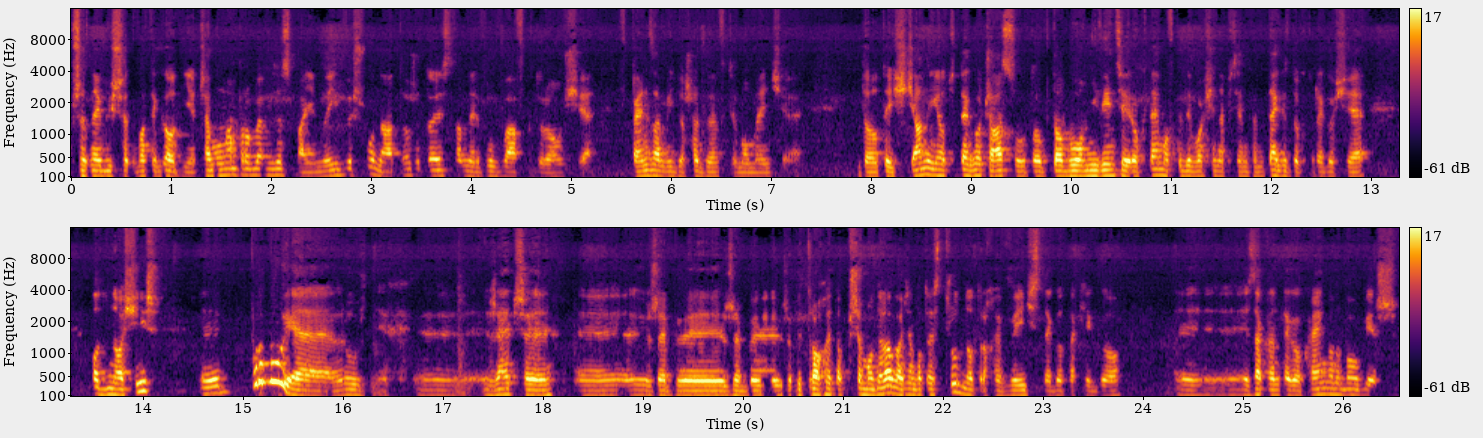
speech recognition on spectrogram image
przez najbliższe dwa tygodnie. Czemu mam problemy ze spaniem? No i wyszło na to, że to jest ta nerwowa, w którą się wpędzam i doszedłem w tym momencie do tej ściany i od tego czasu, to, to było mniej więcej rok temu, wtedy właśnie napisałem ten tekst, do którego się odnosisz, yy, próbuję różnych yy, rzeczy, żeby, żeby, żeby trochę to przemodelować, no bo to jest trudno trochę wyjść z tego takiego zaklętego kręgu, no bo wiesz,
